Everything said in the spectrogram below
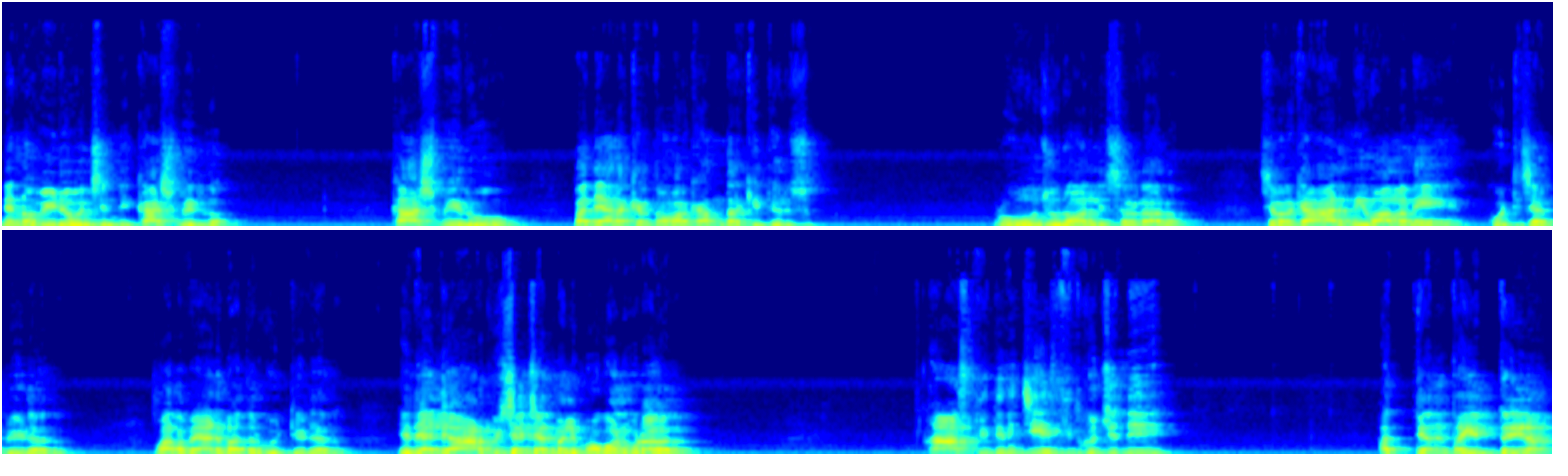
నిన్న వీడియో వచ్చింది కాశ్మీర్లో. కాశ్మీరు పదేళ్ళ క్రితం వరకు అందరికీ తెలుసు. రోజు రాళ్ళు ఇసరడాలు. చివరికి ఆర్మీ వాళ్ళని కొట్టి చంపేయడాలు. వాళ్ళ వ్యాన్ బద్దలు కొట్టేయడాలు. ఇది అల్లి ఆడపిశాచారు మళ్ళీ మగవాళ్ళు కూడా కాదు. ఆ స్థితి నుంచి ఏ స్థితికి వచ్చింది? అత్యంత ఎత్తైన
